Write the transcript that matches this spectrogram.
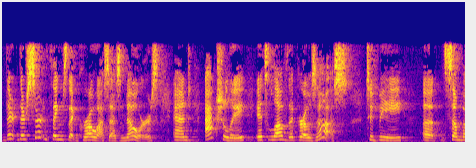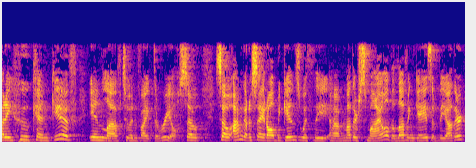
there, there's certain things that grow us as knowers, and actually, it's love that grows us to be uh, somebody who can give in love to invite the real. So, so I'm going to say it all begins with the uh, mother smile, the loving gaze of the other,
